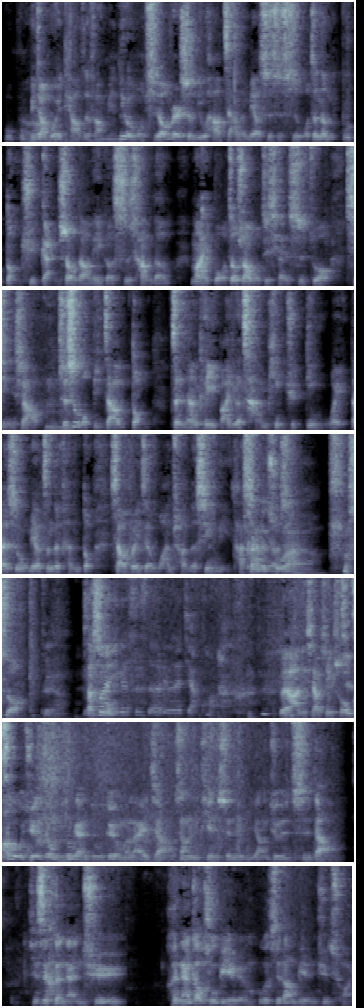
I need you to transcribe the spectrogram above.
我我比较不会挑这方面的，因为我只有二十六号讲的没有四十四，我真的不懂去感受到那个市场的脉搏。就算我之前是做行销，嗯，其实我比较懂怎样可以把一个产品去定位，但是我没有真的很懂消费者完全的心理。他看得出来啊，不是哦，对啊。但是一个四十二六在讲话，对啊，你小心说话。其实我觉得这种敏感度对我们来讲好像是天生的一样，就是知道，其实很难去。很难告诉别人，或者是让别人去揣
